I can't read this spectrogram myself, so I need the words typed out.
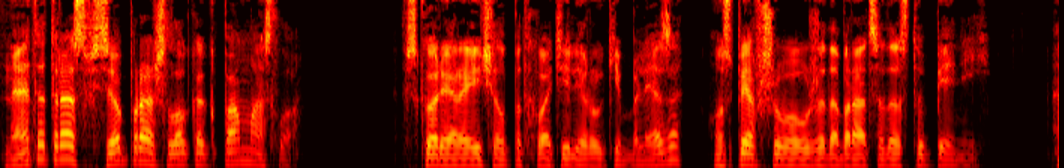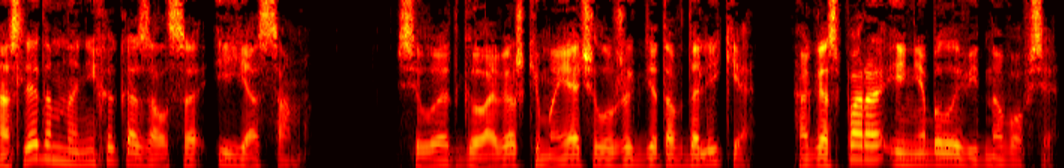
На этот раз все прошло как по маслу. Вскоре Рэйчел подхватили руки Блеза, успевшего уже добраться до ступеней, а следом на них оказался и я сам. Силуэт головешки маячил уже где-то вдалеке, а Гаспара и не было видно вовсе.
